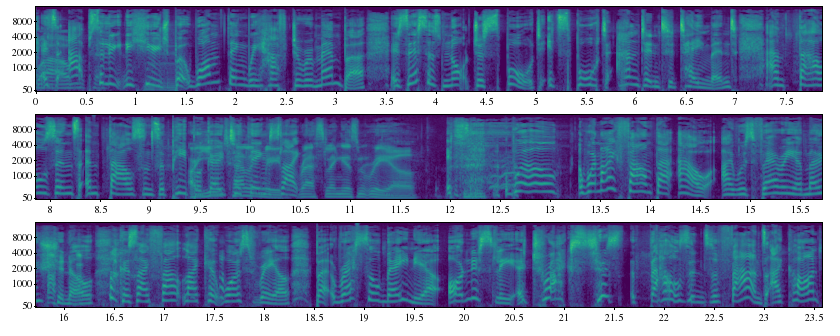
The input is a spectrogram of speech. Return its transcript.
Wow, it's absolutely okay. huge. Mm. But one thing we have to remember is this is not just sport, it's sport and entertainment. And thousands and thousands of people are go to things like wrestling isn't real. It's, well, when I found that out, I was very emotional because I felt like it was real. But WrestleMania honestly attracts just thousands of fans. I can't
